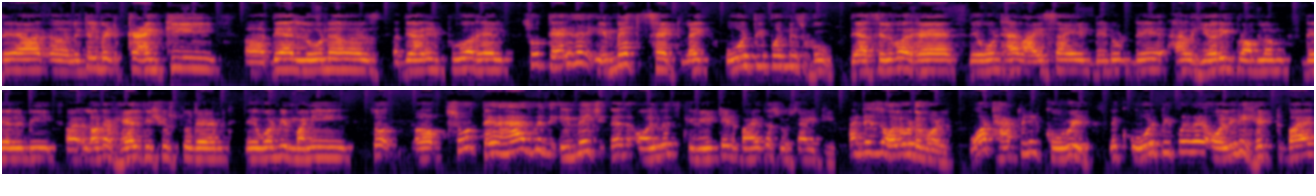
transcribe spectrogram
they are a little bit cranky. Uh, they are loners, they are in poor health. So there is an image set like old people means who? They are silver hair, they won't have eyesight, they don't they have hearing problem, there will be a lot of health issues to them, there won't be money, so, uh, so there has been image that's always created by the society, and this is all over the world. What happened in COVID? Like old people were already hit by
